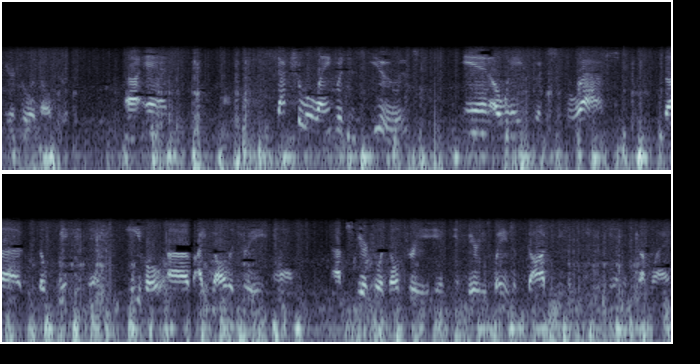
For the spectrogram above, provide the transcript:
spiritual adultery, uh, and sexual language is used in a way to express the the wickedness, evil of idolatry and um, spiritual adultery in, in various ways of God people in in some way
